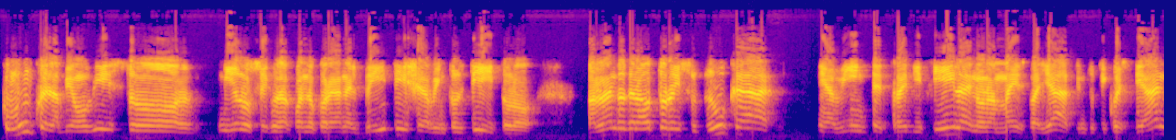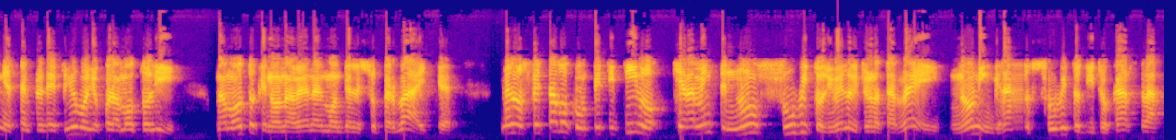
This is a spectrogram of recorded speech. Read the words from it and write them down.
comunque l'abbiamo visto io lo seguo da quando correva nel British e ha vinto il titolo. Parlando della 8 Ray Suzuka, ne ha vinte tre di fila e non ha mai sbagliato in tutti questi anni. Ha sempre detto: Io voglio quella moto lì, una moto che non aveva nel mondiale Superbike. Me lo aspettavo competitivo, chiaramente non subito a livello di Jonathan Ray, non in grado subito di giocarsela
